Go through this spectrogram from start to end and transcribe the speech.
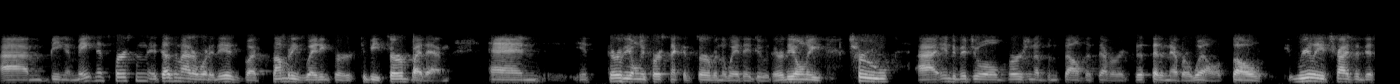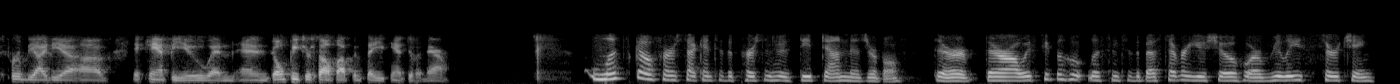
um, being a maintenance person. It doesn't matter what it is, but somebody's waiting for to be served by them, and it, they're the only person that can serve in the way they do. They're the only true uh, individual version of themselves that's ever existed and ever will. So really, it tries to disprove the idea of it can't be you, and and don't beat yourself up and say you can't do it now. Let's go for a second to the person who's deep down miserable. There, there are always people who listen to the Best Ever You show who are really searching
